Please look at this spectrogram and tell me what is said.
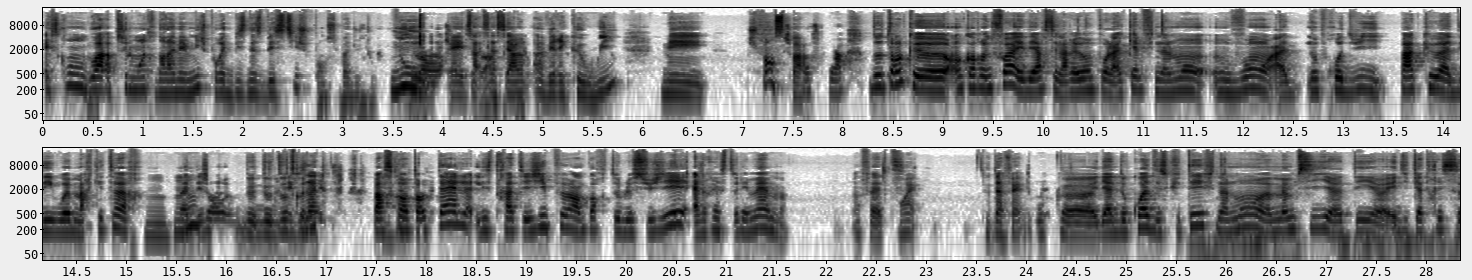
est-ce qu'on doit absolument être dans la même niche pour être business bestie? Je pense pas du tout. Nous, eh, ça, ça s'est avéré que oui, mais je pense pas. pas. D'autant que, encore une fois, et d'ailleurs, c'est la raison pour laquelle finalement on vend à nos produits pas que à des web marketeurs, à mmh des gens de d'autres niches. Parce qu'en tant que tel, les stratégies, peu importe le sujet, elles restent les mêmes, en fait. Ouais. Tout à fait. Donc, euh, il y a de quoi discuter finalement, euh, même si tu es éducatrice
